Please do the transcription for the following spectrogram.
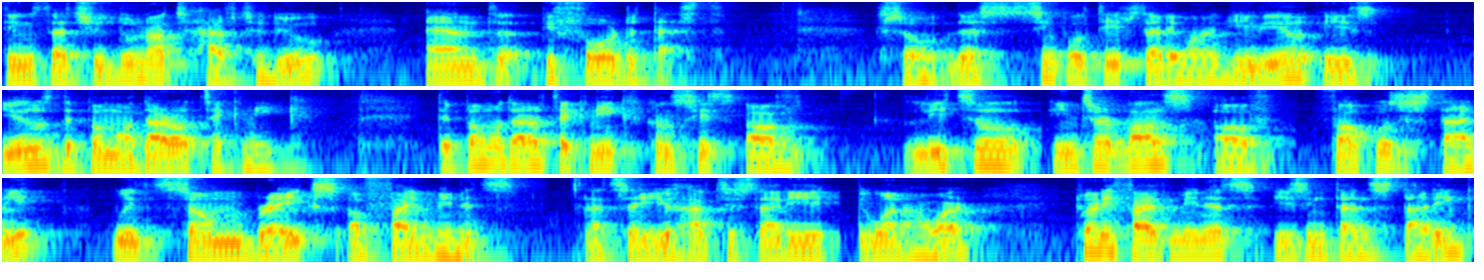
things that you do not have to do and before the test. So the simple tips that I want to give you is use the Pomodoro technique. The Pomodoro technique consists of little intervals of focus study with some breaks of 5 minutes. Let's say you have to study 1 hour. 25 minutes is intense studying.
